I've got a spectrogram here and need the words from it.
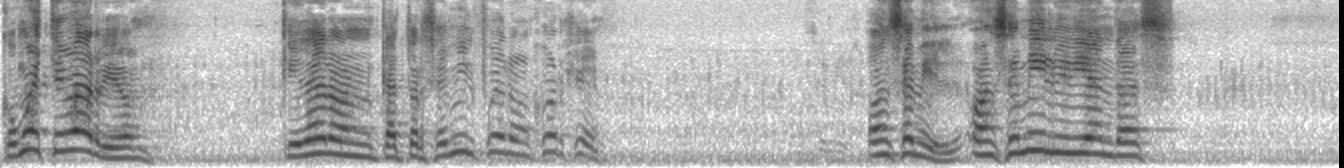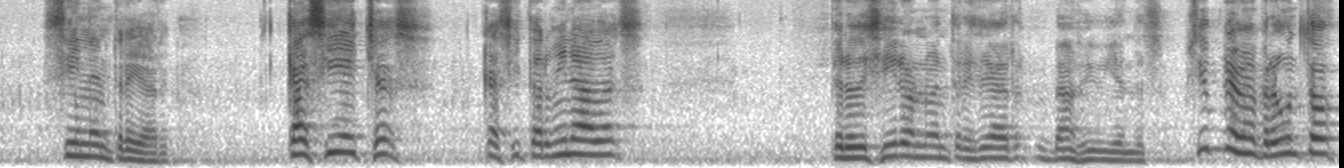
como este barrio, quedaron 14.000, fueron, Jorge. 11.000. 11.000 viviendas sin entregar, casi hechas, casi terminadas, pero decidieron no entregar más viviendas. Siempre me pregunto,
